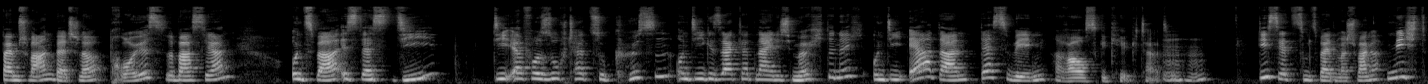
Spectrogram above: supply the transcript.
beim Schwan-Bachelor, Preuß, Sebastian. Und zwar ist das die, die er versucht hat zu küssen und die gesagt hat, nein, ich möchte nicht. Und die er dann deswegen rausgekickt hat. Die ist jetzt zum zweiten Mal schwanger. Nicht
